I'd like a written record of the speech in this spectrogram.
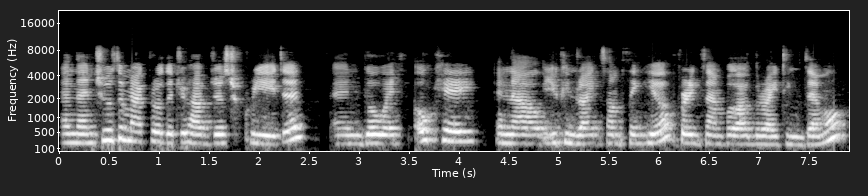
and then choose the macro that you have just created and go with OK. And now you can write something here. For example, I'll be writing demo.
